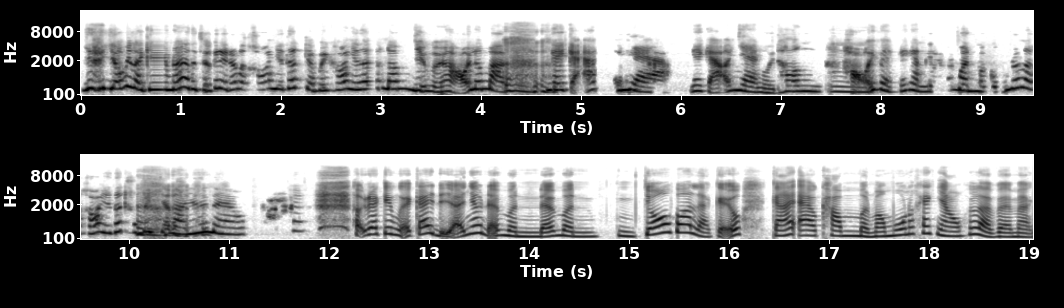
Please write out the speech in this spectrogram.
giống như là kim nói là thực sự cái này rất là khó giải thích cho mình khó giải thích lắm nhiều người hỏi lắm mà ngay cả ở nhà ngay cả ở nhà người thân ừ. hỏi về cái ngành nghề của mình mà cũng rất là khó giải thích không biết trả lời như thế nào thật ra kim nghĩ cái dễ nhất để mình để mình chốt á là kiểu cái outcome mình mong muốn nó khác nhau. Tức là về mặt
